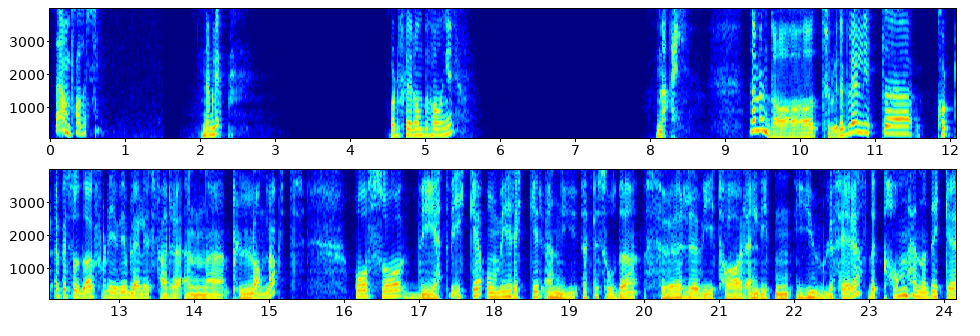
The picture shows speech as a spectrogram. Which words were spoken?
Så det anbefales. Nemlig. Var det flere anbefalinger? Nei. Nei, men da tror jeg det ble en litt uh, kort episode i dag fordi vi ble litt færre enn uh, planlagt. Og så vet vi ikke om vi rekker en ny episode før vi tar en liten juleferie, så det kan hende dere ikke,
